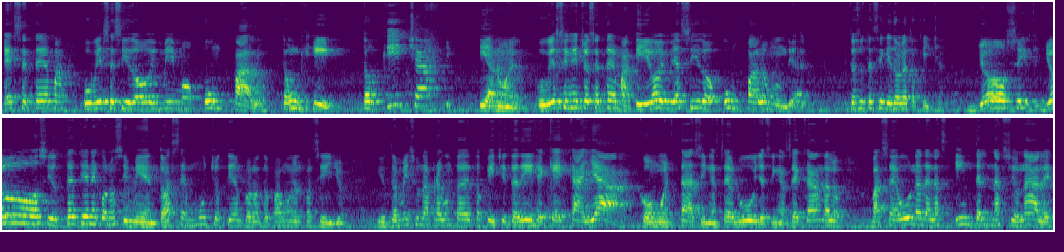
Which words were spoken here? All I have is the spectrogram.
ese tema hubiese sido hoy mismo un palo, un hit. Toquicha y Anuel hubiesen hecho ese tema y hoy hubiera sido un palo mundial. Entonces usted es seguidor de Toquicha. Yo sí, yo si usted tiene conocimiento, hace mucho tiempo nos topamos en el pasillo y usted me hizo una pregunta de Toquicha y te dije que callar como está, sin hacer bulla, sin hacer escándalo, va a ser una de las internacionales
